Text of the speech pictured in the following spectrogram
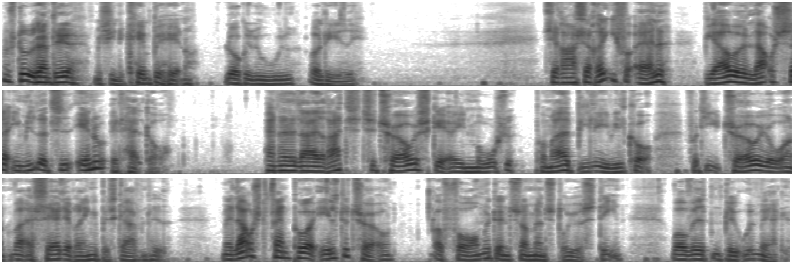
Nu stod han der med sine kæmpe hænder, lukket ude og ledig. Til raseri for alle bjergede Lars sig i midlertid endnu et halvt år. Han havde lejet ret til tørveskær i en mose på meget billige vilkår, fordi tørvejorden var af særlig ringe beskaffenhed. Men Laust fandt på at ælte tørven og forme den, som man stryger sten, hvorved den blev udmærket.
